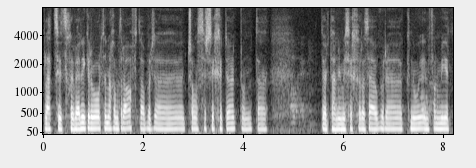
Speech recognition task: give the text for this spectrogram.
Plätze jetzt ein weniger geworden nach dem Draft, aber äh, die Chance ist sicher dort und äh, dort habe ich mich sicher auch selber äh, genug informiert.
